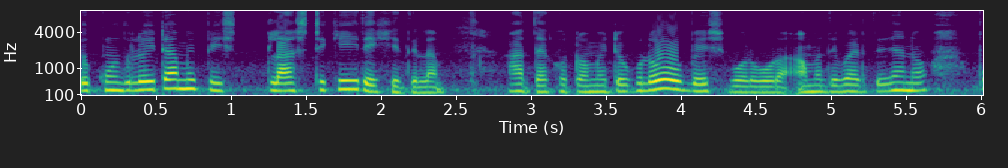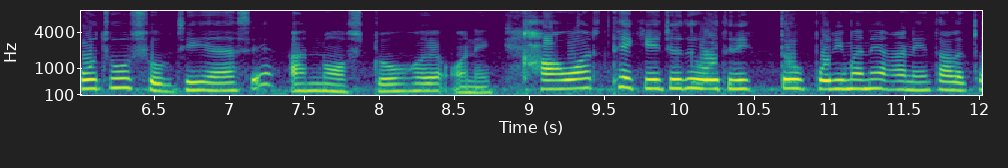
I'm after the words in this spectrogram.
তো কুঁদলইটা আমি প্লাস্টিকেই রেখে দিলাম। আর দেখো টমেটোগুলোও বেশ বড় বড়। আমাদের বাড়িতে যেন প্রচুর সবজি আসে আর নষ্ট হয় অনেক। খাওয়ার থেকে যদি অতিরিক্ত পরিমাণে আনে তাহলে তো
